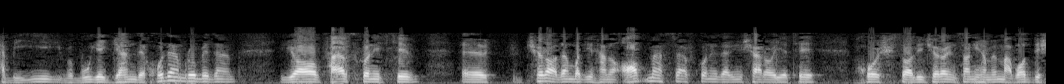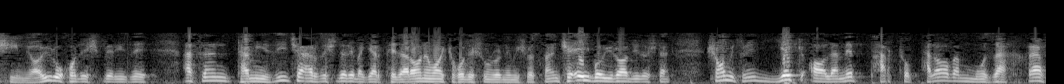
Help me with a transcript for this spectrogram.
طبیعی و بوی گند خودم رو بدم. یا فرض کنید که چرا آدم باید این همه آب مصرف کنه در این شرایط خوش سالی چرا انسانی همه مواد شیمیایی رو خودش بریزه؟ اصلا تمیزی چه ارزش داره مگر پدران ما که خودشون رو نمیشستن؟ چه ای با ایرادی داشتن؟ شما می‌تونید یک عالمه پرت و پلا و مزخرف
